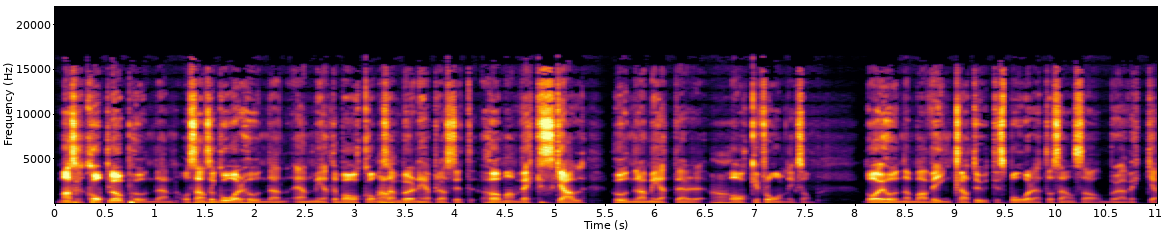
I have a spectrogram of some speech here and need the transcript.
man ska koppla upp hunden och sen så går hunden en meter bakom och sen börjar den helt plötsligt, hör man väckskall 100 meter bakifrån liksom. Då har ju hunden bara vinklat ut i spåret och sen så börjar väcka.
